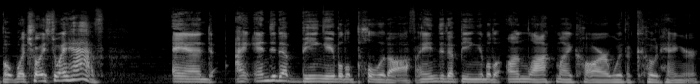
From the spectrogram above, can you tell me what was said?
But what choice do I have? And I ended up being able to pull it off. I ended up being able to unlock my car with a coat hanger.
